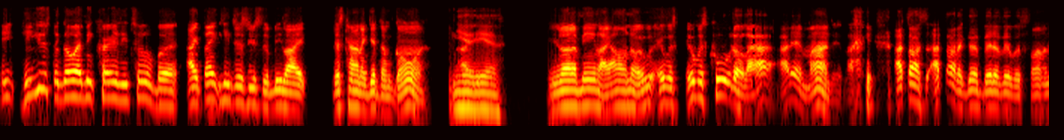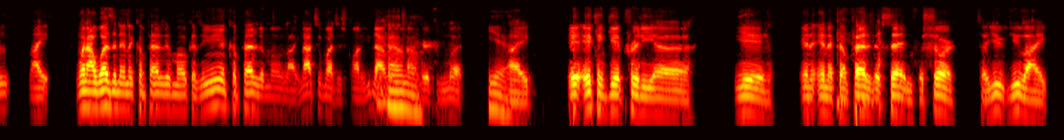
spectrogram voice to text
he he used to go at me crazy too, but I think he just used to be like, just kind of get them going. Yeah, Like, yeah. You know what I mean? Like I don't know. It, it was it was cool though. Like I, I didn't mind it. Like I thought I thought a good bit of it was funny. Like when I wasn't in a competitive mode, because you're in competitive mode, like not too much is funny. You're not really trying no. to hear too much. Yeah. Like it, it can get pretty uh yeah in in a competitive setting for sure. So you you like,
